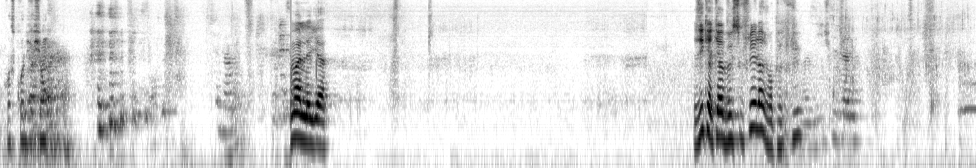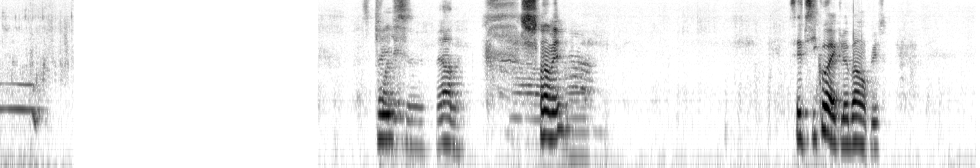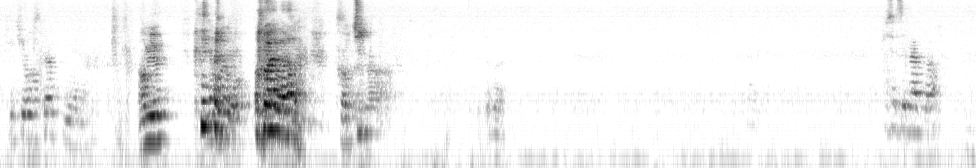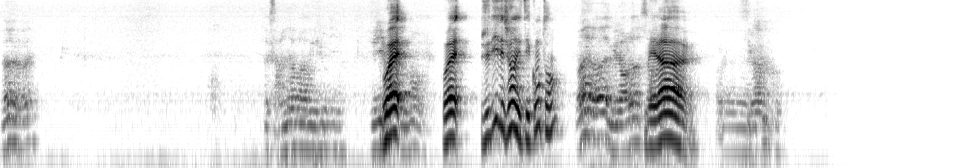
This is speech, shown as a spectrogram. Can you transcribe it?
Grosse production. Pas mal les gars. Vas-y, quelqu'un veut souffler là, j'en peux plus. Space, euh, merde. Jamais. C'est psycho avec le bain en plus. En mieux. ouais, voilà. Tranquille. Je sais pas quoi. Ouais, ouais. Ça n'a rien à voir avec jeudi. Ouais. Ouais, jeudi déjà on était contents, Ouais, ouais, mais alors là. ça- mais là,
